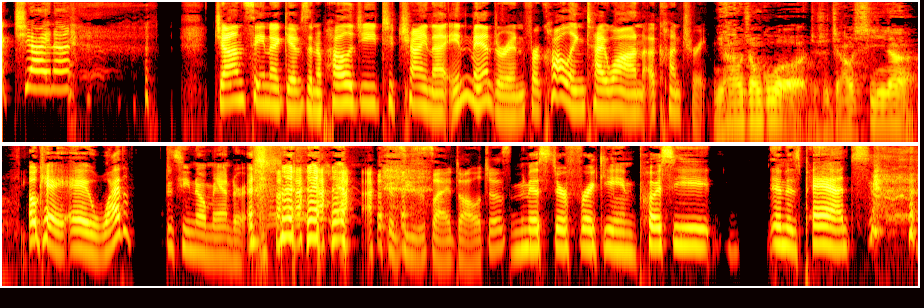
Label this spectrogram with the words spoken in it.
wrecked, China. John Cena gives an apology to China in Mandarin for calling Taiwan a country. Okay, hey, why the does he know Mandarin? Because he's a Scientologist. Mr. Freaking Pussy in his pants.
